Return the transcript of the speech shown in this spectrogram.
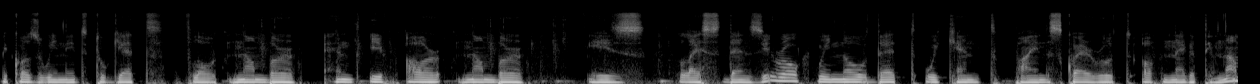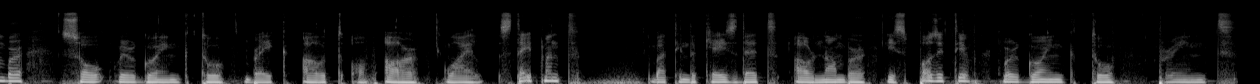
because we need to get float number and if our number is less than zero we know that we can't find the square root of negative number. So we're going to break out of our while statement. But in the case that our number is positive we're going to print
